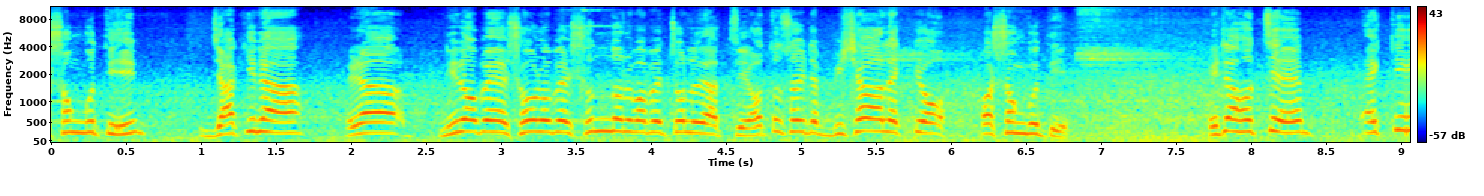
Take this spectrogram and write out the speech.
অসঙ্গতি যা কিনা এটা নীরবে, সৌরভে সুন্দরভাবে চলে যাচ্ছে। অথচ এটা বিশাল একটি অসঙ্গতি। এটা হচ্ছে একই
